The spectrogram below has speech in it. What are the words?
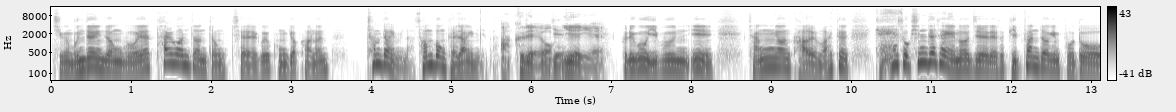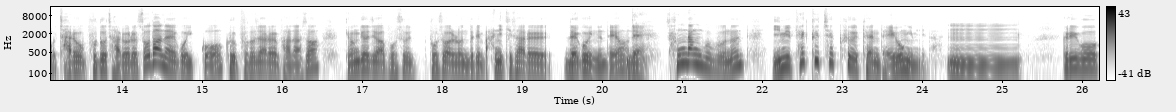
지금 문재인 정부의 탈원전 정책을 공격하는 천병입니다. 선봉 대장입니다. 아 그래요? 예, 예. 예. 그리고 이분이 작년 가을 뭐 하여튼 계속 신재생 에너지에 대해서 비판적인 보도 자료 보도 자료를 쏟아내고 있고 그 보도 자료를 받아서 경제지와 보수 보수 언론들이 많이 기사를 내고 있는데요. 네. 상당 부분은 이미 팩트 체크된 내용입니다. 음. 그리고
